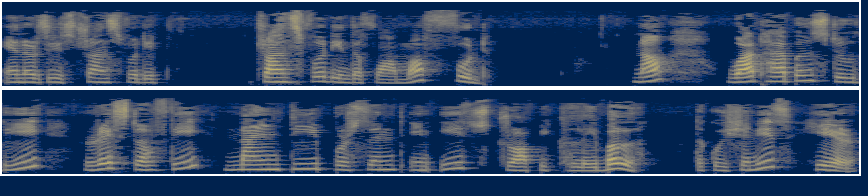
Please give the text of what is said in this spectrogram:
Energy is transferred, it, transferred in the form of food. Now, what happens to the rest of the 90% in each trophic label? The question is here.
